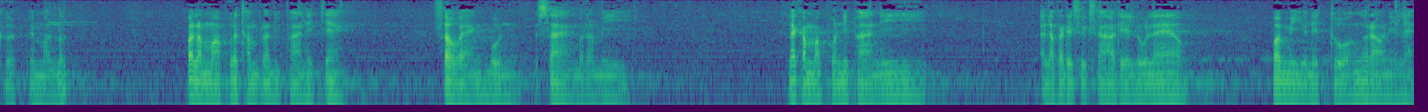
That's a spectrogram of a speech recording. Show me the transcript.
เกิดเป็นมนุษย์ว่าเรามาเพื่อทำพระนิพพานให้แจ้ง แสวงบุญสร้างบารมี และกรรมผลนิพพานนี้ เราก็ได้ศึกษาเรียนรู้แล้ว ว่ามีอยู่ในตัวของเรานี่แหละ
